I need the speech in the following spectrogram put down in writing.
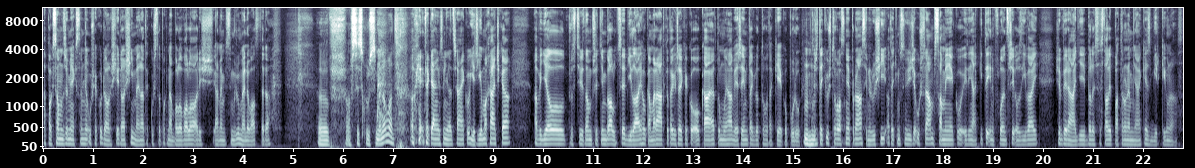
A pak samozřejmě, jak jsem měl už jako další další jména, tak už to pak nabalovalo a když, já nevím, jestli můžu jmenovat teda. Uh, asi zkus jmenovat. ok, tak já nevím, jsem měl třeba jako Jiřího Macháčka a viděl prostě, že tam předtím byla Lucie Bílá, jeho kamarádka, tak řekl jako OK, já tomu já věřím, tak do toho taky jako půjdu. Mm-hmm. Takže teď už to vlastně je pro nás jednodušší a teď musím říct, že už sám sami jako i ty nějaký ty influenceri ozývají, že by rádi byli se stali patronem nějaké sbírky u nás.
